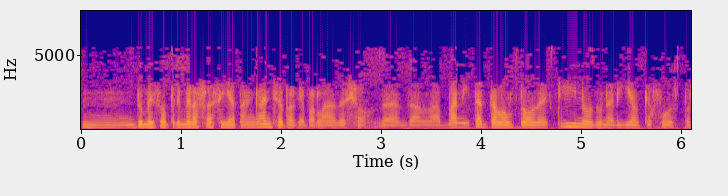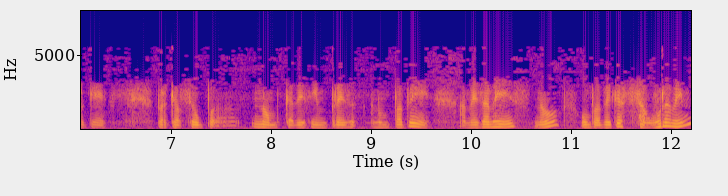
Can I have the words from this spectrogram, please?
Mm, només la primera frase ja t'enganxa perquè parla d'això, de, de la vanitat de l'autor, de qui no donaria el que fos perquè perquè el seu nom quedés imprès en un paper, a més a més, no? un paper que segurament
